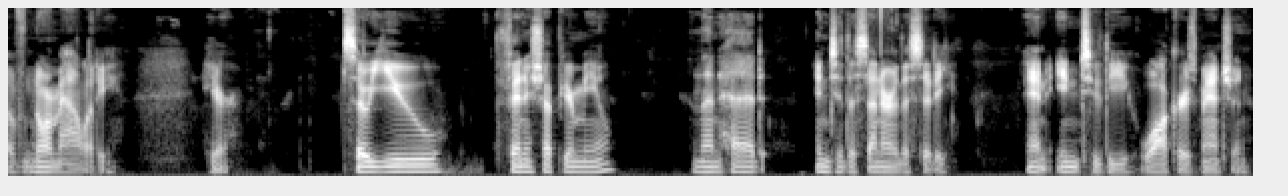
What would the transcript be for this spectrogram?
of normality here. So you finish up your meal and then head into the center of the city and into the Walker's mansion,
